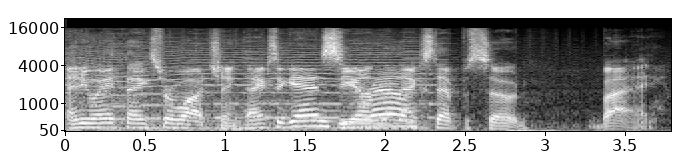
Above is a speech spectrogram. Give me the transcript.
Anyway, thanks for watching. Thanks again. See you on the next episode. Bye.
